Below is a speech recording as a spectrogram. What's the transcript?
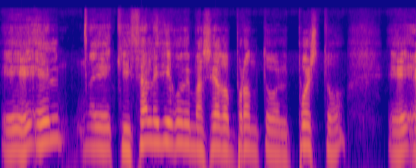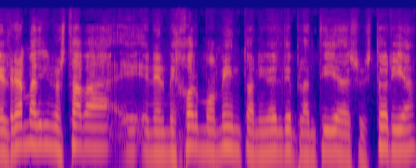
Eh, él quizá le llegó demasiado pronto el puesto. el Real Madrid no estaba en el mejor momento a nivel de plantilla de su historia.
